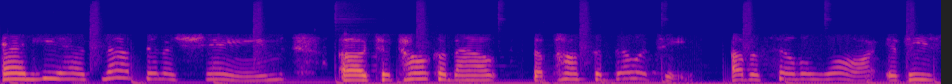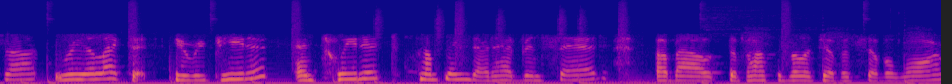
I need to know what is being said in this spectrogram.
and he has not been ashamed uh, to talk about the possibility of a civil war if he's not reelected. He repeated and tweeted something that had been said about the possibility of a civil war.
